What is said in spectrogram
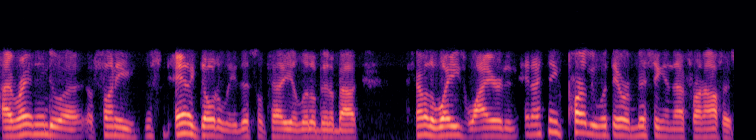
I ran into a, a funny, just anecdotally, this will tell you a little bit about kind of the way he's wired, and, and I think partly what they were missing in that front office.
